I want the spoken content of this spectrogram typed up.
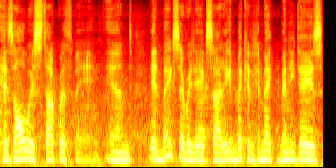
has always stuck with me, and it makes every day exciting. It can make many days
